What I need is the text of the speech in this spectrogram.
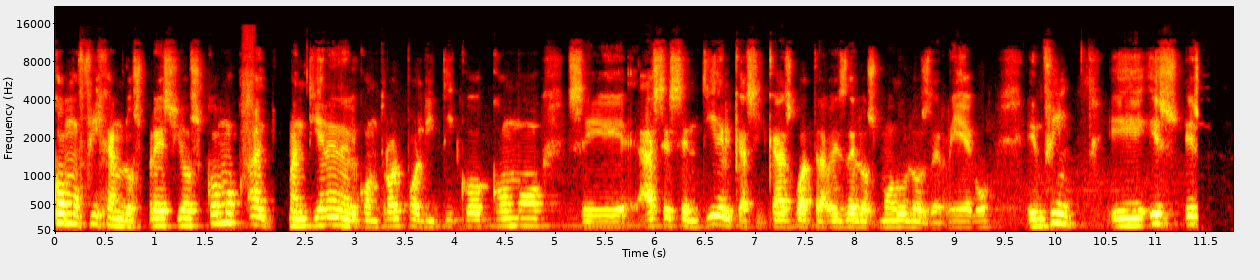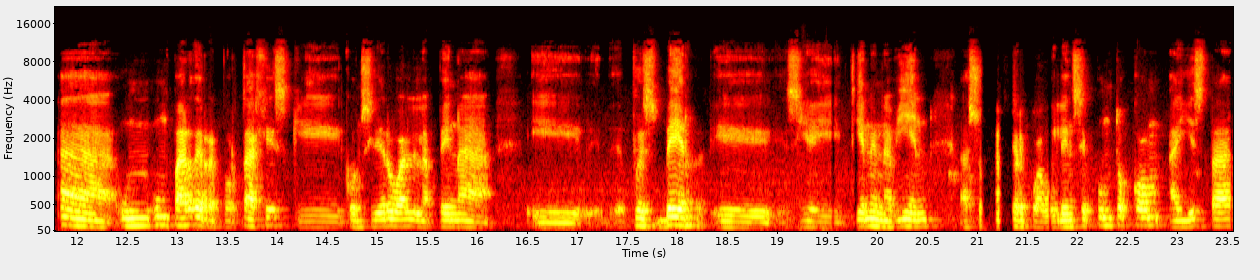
cómo fijan los precios, cómo mantienen el control político, cómo se hace sentir el cacicazgo a través de los módulos de riego. En fin, eh, es, un, par de reportajes que considero vale la pena eh, pues ver eh, si tienen a bien asomarse ahí está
